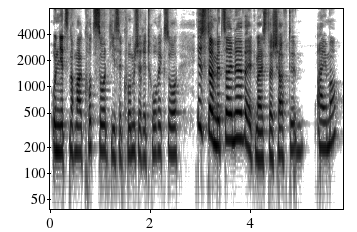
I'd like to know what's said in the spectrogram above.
Und jetzt nochmal kurz so diese komische Rhetorik so, ist damit seine Weltmeisterschaft im Eimer?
